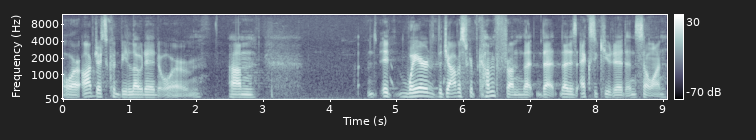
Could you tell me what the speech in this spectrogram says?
or objects could be loaded, or um, it, where the JavaScript comes from that, that, that is executed and so on.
